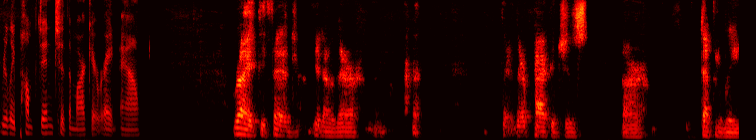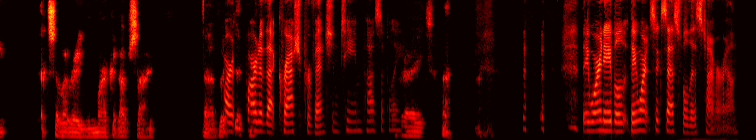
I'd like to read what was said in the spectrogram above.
really pumped into the market right now. Right, the Fed, you know, their their, packages are definitely accelerating the market upside. Uh, but Part, part of that crash prevention team, possibly. right, they weren't able they weren't successful this time around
